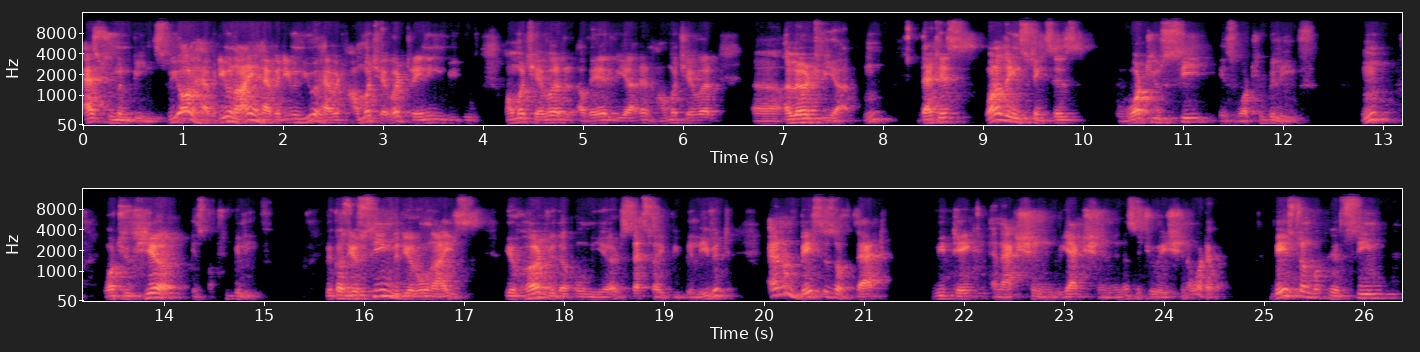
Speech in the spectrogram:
as human beings, we all have it. Even I have it. Even you have it. How much ever training we do, how much ever aware we are, and how much ever uh, alert we are. Hmm? That is one of the instincts is what you see is what you believe. Hmm? What you hear is what you believe. Because you've seen with your own eyes, you've heard with your own ears, that's why we believe it. And on basis of that, we take an action, reaction in a situation or whatever. Based on what we have seen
